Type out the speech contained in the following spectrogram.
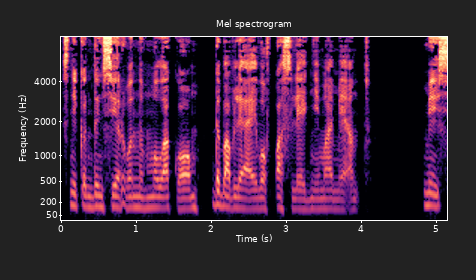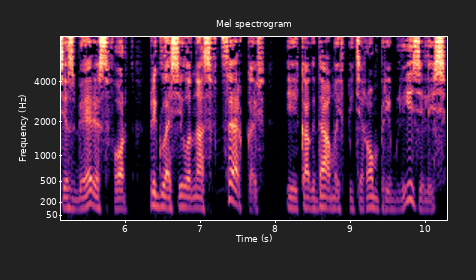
с неконденсированным молоком, добавляя его в последний момент. Миссис Беррисфорд пригласила нас в церковь, и когда мы в пятером приблизились,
